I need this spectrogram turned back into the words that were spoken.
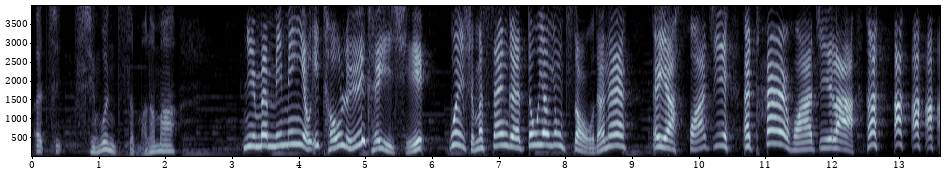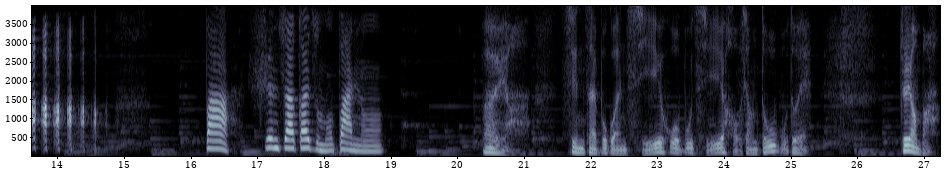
呃，请请问怎么了吗？”你们明明有一头驴可以骑，为什么三个都要用走的呢？哎呀，滑稽！哎，太滑稽了！哈哈哈哈哈哈！爸，现在该怎么办呢？哎呀，现在不管骑或不骑，好像都不对。这样吧，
